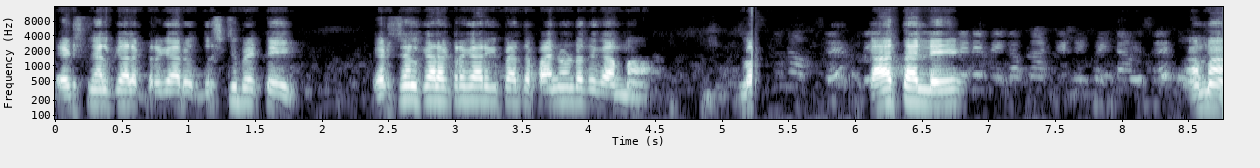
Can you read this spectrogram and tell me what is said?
అడిషనల్ కలెక్టర్ గారు దృష్టి పెట్టి అడిషనల్ కలెక్టర్ గారికి పెద్ద పని ఉండదు అమ్మ కాదు తల్లి? అమ్మా.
